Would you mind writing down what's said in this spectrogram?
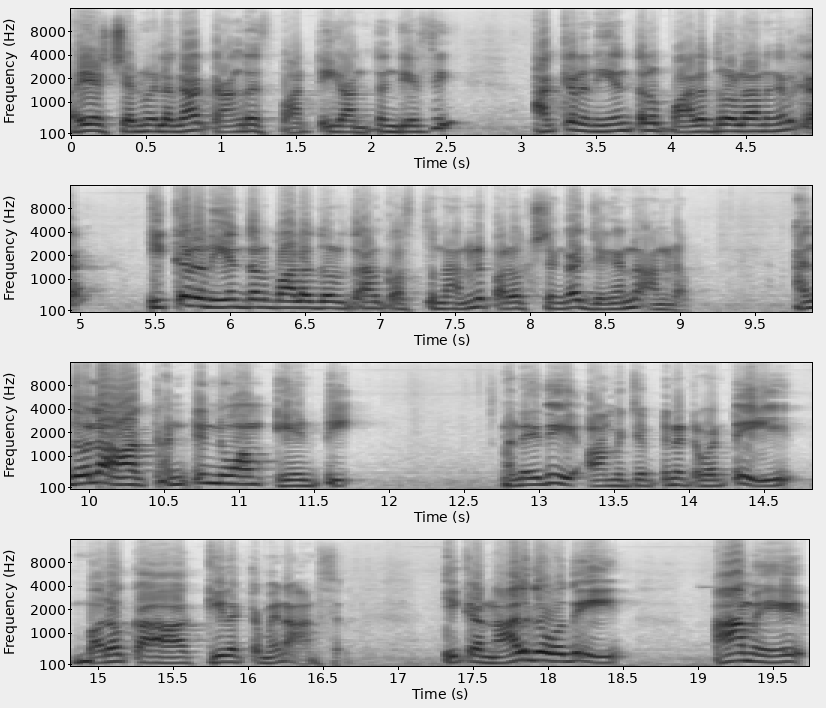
వైఎస్ షర్మిలగా కాంగ్రెస్ పార్టీగా అంతం చేసి అక్కడ నియంత్రణ పాలద్రోలాను కనుక ఇక్కడ నియంత్రణ పాలద్రోలతానికి వస్తున్నానని పరోక్షంగా జగన్ అనడం. అందువల్ల ఆ కంటిన్యూమ్ ఏంటి అనేది ఆమె చెప్పినటువంటి మరొక కీలకమైన ఆన్సర్. ఇక నాలుగవది ఆమె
